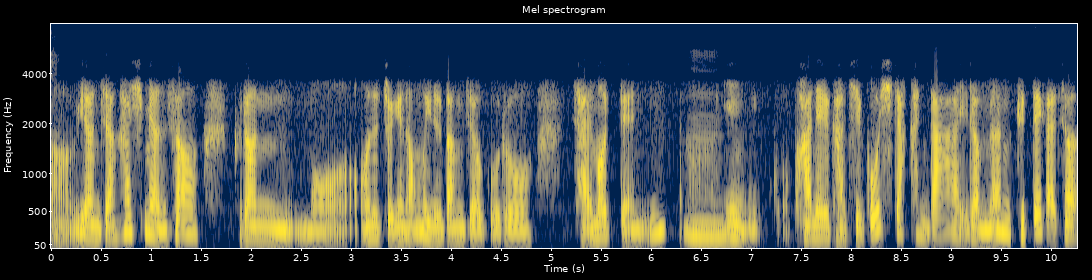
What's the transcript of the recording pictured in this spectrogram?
어, 위원장 하시면서 그런 뭐 어느 쪽에 너무 일방적으로 잘못된 어, 음. 관을 가지고 시작한다 이러면 그때 가서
